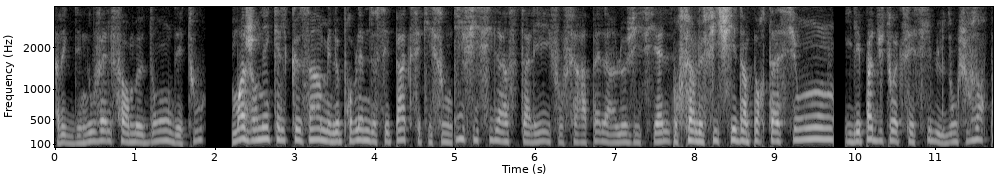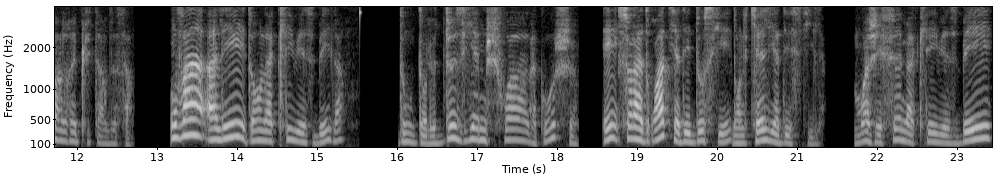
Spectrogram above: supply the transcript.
avec des nouvelles formes d'ondes et tout. Moi, j'en ai quelques-uns, mais le problème de ces packs, c'est qu'ils sont difficiles à installer. Il faut faire appel à un logiciel pour faire le fichier d'importation. Il n'est pas du tout accessible, donc je vous en reparlerai plus tard de ça. On va aller dans la clé USB, là. Donc dans le deuxième choix à gauche. Et sur la droite, il y a des dossiers dans lesquels il y a des styles. Moi, j'ai fait ma clé USB.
